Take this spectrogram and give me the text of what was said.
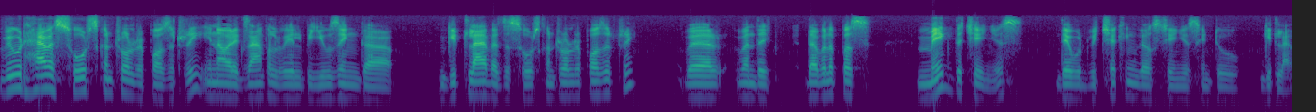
we would have a source control repository. In our example, we'll be using uh, GitLab as a source control repository, where when the developers make the changes, they would be checking those changes into GitLab.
